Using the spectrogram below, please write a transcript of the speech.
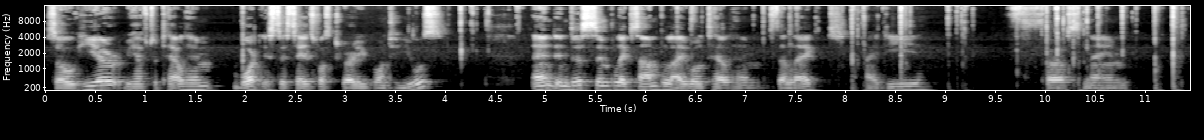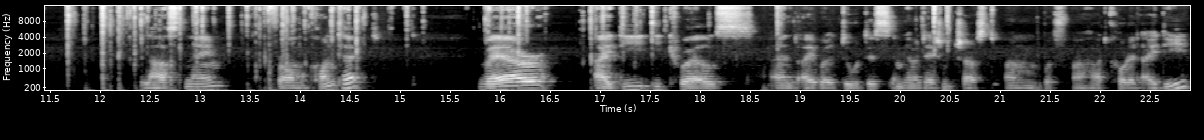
So here we have to tell him what is the Salesforce query we want to use. And in this simple example, I will tell him select ID, first name, last name from contact, where ID equals, and I will do this implementation just um, with a hard-coded ID.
